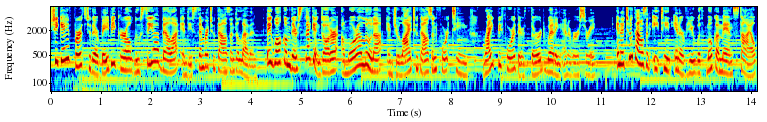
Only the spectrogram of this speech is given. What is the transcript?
She gave birth to their baby girl, Lucia Bella, in December 2011. They welcomed their second daughter, Amora Luna, in July 2014, right before their third wedding anniversary. In a 2018 interview with Mocha Man Style,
